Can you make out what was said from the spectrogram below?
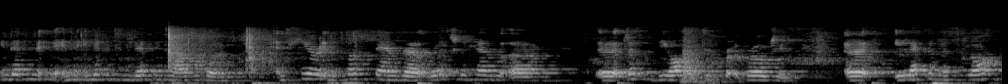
Indefinite, indefinite, indefinite articles, and here in the first stanza we actually have uh, uh, just the opposite appro- approaches. Uh, lekarnes flock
